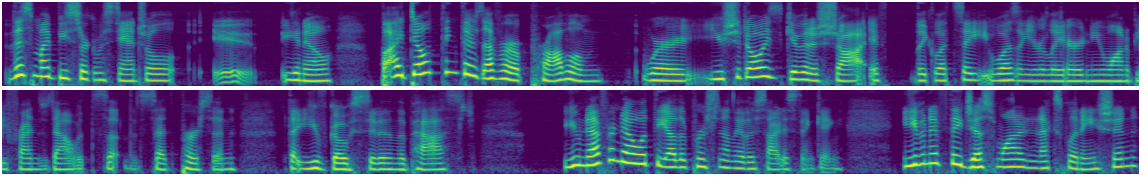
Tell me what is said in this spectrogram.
this might be circumstantial, you know." But I don't think there's ever a problem where you should always give it a shot. If like let's say it was a year later and you want to be friends now with said person that you've ghosted in the past, you never know what the other person on the other side is thinking. Even if they just wanted an explanation,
